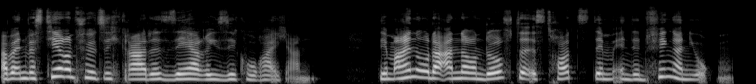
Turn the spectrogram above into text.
Aber investieren fühlt sich gerade sehr risikoreich an. Dem einen oder anderen dürfte es trotzdem in den Fingern jucken.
